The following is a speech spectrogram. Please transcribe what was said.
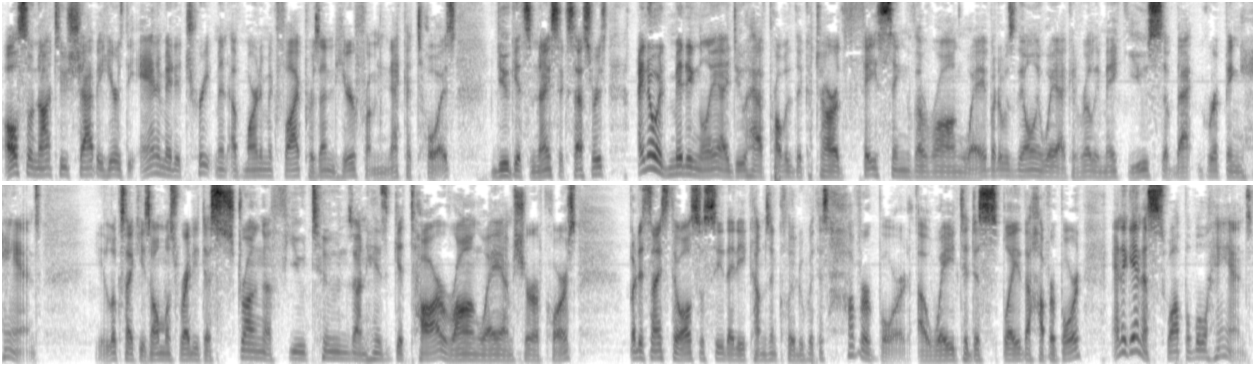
Also, not too shabby, here's the animated treatment of Marty McFly presented here from NECA Toys. Do get some nice accessories. I know, admittingly, I do have probably the guitar facing the wrong way, but it was the only way I could really make use of that gripping hand. It looks like he's almost ready to strung a few tunes on his guitar, wrong way, I'm sure, of course. But it's nice to also see that he comes included with his hoverboard, a way to display the hoverboard, and again, a swappable hand.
